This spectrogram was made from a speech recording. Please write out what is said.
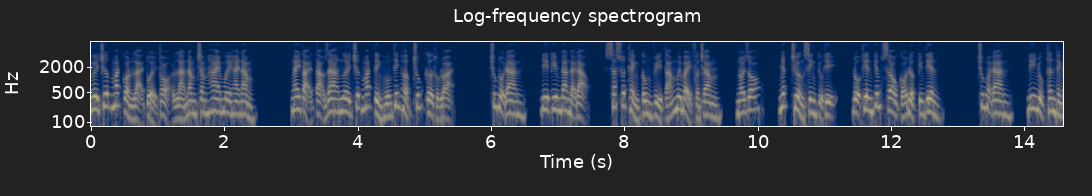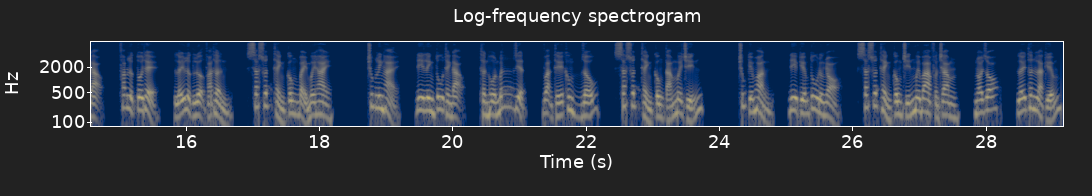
Ngươi trước mắt còn lại tuổi thọ là năm trăm hai mươi hai năm. Ngay tại tạo ra ngươi trước mắt tình huống thích hợp trúc cơ thuộc loại. Trúc nội đan, đi kim đan đại đạo, xác suất thành công vì tám mươi 87%, nói rõ, nhất trường sinh cửu thị, độ thiên kiếp sau có được kim tiên. Trúc ngoại đan, đi nhục thân thành đạo, pháp lực tối thể, lấy lực lượng phá thần, xác suất thành công 72. Trúc linh hải, đi linh tu thành đạo, thần hồn bất diệt, vạn thế không giấu, xác suất thành công 89. Trúc kiếm hoàn, đi kiếm tu đường nhỏ, xác suất thành công 93%, nói rõ, lấy thân là kiếm,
